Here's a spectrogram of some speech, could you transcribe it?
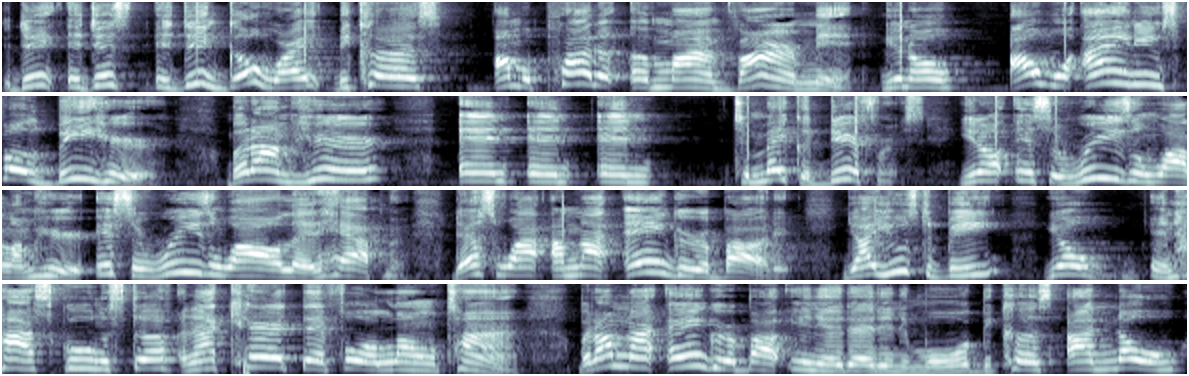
it didn't, it just, it didn't go right because I'm a product of my environment. You know, I, I ain't even supposed to be here, but I'm here and, and, and to make a difference. You know, it's a reason why I'm here. It's a reason why all that happened. That's why I'm not angry about it. Y'all used to be, know, in high school and stuff, and I carried that for a long time. But I'm not angry about any of that anymore because I know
